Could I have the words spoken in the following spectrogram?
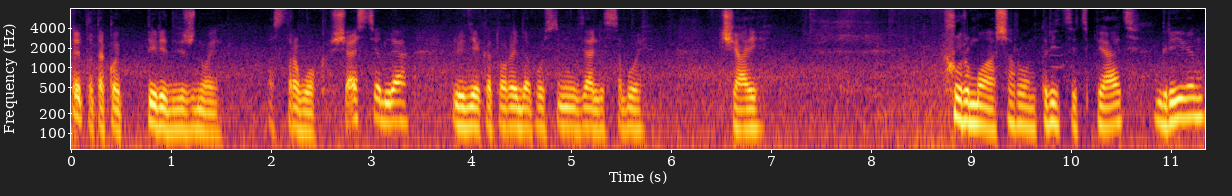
Это такой передвижной островок счастья для людей, которые, допустим, взяли с собой чай. Хурма Шарон 35 гривен,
